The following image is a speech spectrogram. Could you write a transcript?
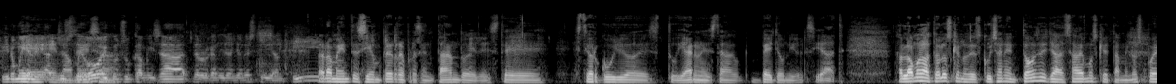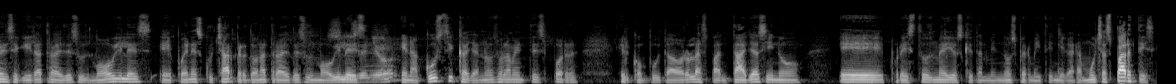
Vino muy eh, en la hoy con su camisa de la organización estudiantil. Claramente siempre representando el, este, este orgullo de estudiar en esta bella universidad. Hablamos a todos los que nos escuchan entonces, ya sabemos que también nos pueden seguir a través de sus móviles, eh, pueden escuchar, perdón, a través de sus móviles en acústica, ya no solamente es por el computador o las pantallas, sino eh, por estos medios que también nos permiten llegar a muchas partes.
